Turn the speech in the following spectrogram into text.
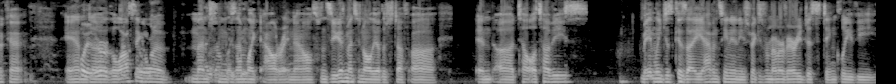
okay. And Wait, uh, the last thing I want to mention because it. I'm like out right now, since you guys mentioned all the other stuff, uh, and uh, Teletubbies, mainly just because I haven't seen any I just remember very distinctly the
